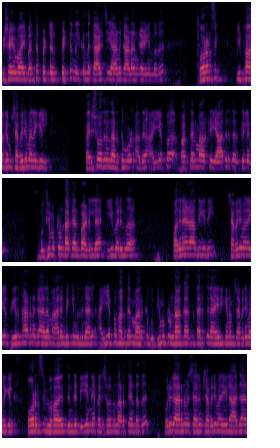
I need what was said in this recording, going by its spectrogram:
വിഷയവുമായി ബന്ധപ്പെട്ട് പെട്ടു നിൽക്കുന്ന കാഴ്ചയാണ് കാണാൻ കഴിയുന്നത്. ഫോറൻസിക് വിഭാഗം ശബരിമലയിൽ പരിശോധന നടത്തുമ്പോൾ അത് അയ്യപ്പ ഭക്തന്മാർക്ക് യാതൊരു തരത്തിലും ബുദ്ധിമുട്ടുണ്ടാക്കാൻ പാടില്ല. ഈ വരുന്ന പതിനേഴാം തീയതി ശബരിമലയിൽ തീർത്ഥാടന കാലം ആരംഭിക്കുന്നതിനാൽ അയ്യപ്പ ഭക്തന്മാർക്ക് ബുദ്ധിമുട്ടുണ്ടാക്കാത്ത തരത്തിലായിരിക്കണം ശബരിമലയിൽ ഫോറൻസിക് വിഭാഗത്തിന്റെ ഡി എൻ എ പരിശോധന നടത്തേണ്ടത്. ഒരു കാരണവശാലും ശബരിമലയിൽ ആചാര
